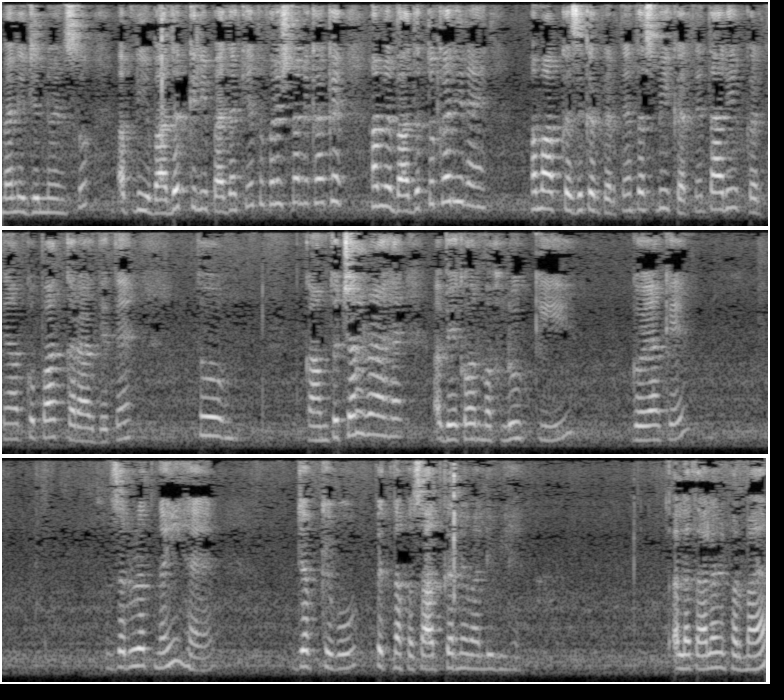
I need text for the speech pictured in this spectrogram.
میں نے جن و انس کو اپنی عبادت کے لیے پیدا کیا تو فرشتوں نے کہا کہ ہم عبادت تو کر ہی رہے ہم آپ کا ذکر کرتے ہیں تصویر کرتے ہیں تعریف کرتے ہیں آپ کو پاک قرار دیتے ہیں تو کام تو چل رہا ہے اب ایک اور مخلوق کی گویا کے ضرورت نہیں ہے جبکہ وہ فتنا فساد کرنے والی بھی ہے تو اللہ تعالیٰ نے فرمایا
